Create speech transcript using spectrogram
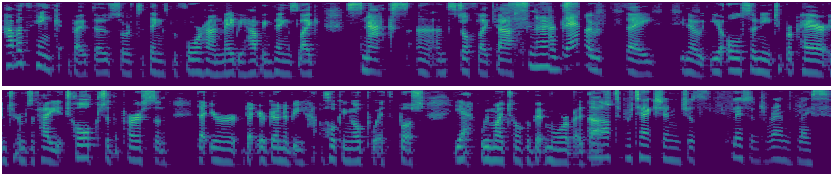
have a think about those sorts of things beforehand, maybe having things like snacks uh, and stuff like that. And Snacks. then I would say, you know, you also need to prepare in terms of how you talk to the person that you're that you're going to be hooking up with. But yeah, we might talk a bit more about And that. lots of protection just flitted around the place.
